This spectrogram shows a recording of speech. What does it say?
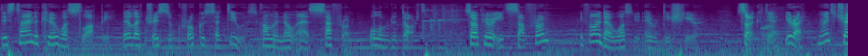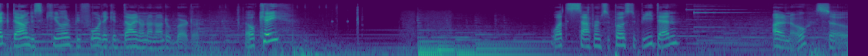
this time the kill was sloppy. They left traces of Crocus sativus, commonly known as saffron, all over the dart. Sarkir eats saffron? If only that wasn't in every dish here. Sorry, Katia, you're right. We need to track down this killer before they can dine on another murder. Okay. What's saffron supposed to be then? I don't know, so...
